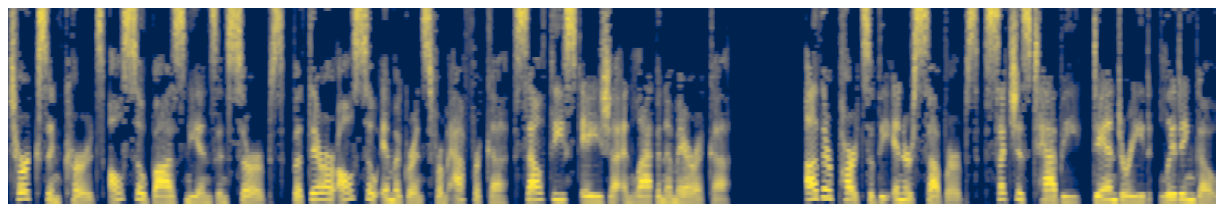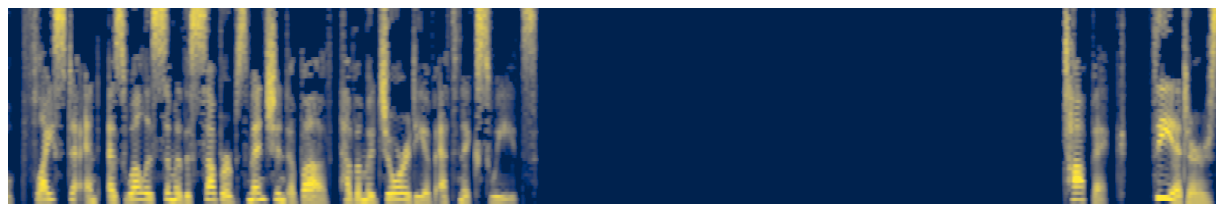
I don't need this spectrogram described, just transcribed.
Turks and Kurds also Bosnians and Serbs, but there are also immigrants from Africa, Southeast Asia and Latin America. Other parts of the inner suburbs, such as Täby, Danderyd, Lidingö, Fleista and, as well as some of the suburbs mentioned above, have a majority of ethnic Swedes. Topic. Theaters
